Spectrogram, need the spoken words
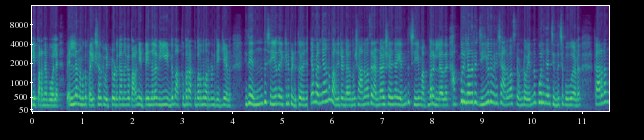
ഈ പറഞ്ഞ പോലെ എല്ലാം നമുക്ക് പ്രേക്ഷകർക്ക് വിട്ടുകൊടുക്കാന്നൊക്കെ പറഞ്ഞിട്ട് ഇന്നലെ വീണ്ടും അക്ബർ അക്ബർ എന്ന് പറഞ്ഞുകൊണ്ടിരിക്കുകയാണ്. ഇത് എന്ത് ചെയ്യുമെന്ന് എനിക്കൊരു പിടുത്തമില്ല ഞാൻ മെഞ്ഞാന്ന് പറഞ്ഞിട്ടുണ്ടായിരുന്നു. ഷാനവാസ് രണ്ടാഴ്ച കഴിഞ്ഞാൽ എന്ത് ചെയ്യും? അക്ബർ ഇല്ലാതെ. അക്ബർ ഇല്ലാതെ ഒരു ജീവിതം ഇനി ഷാനവാസിനുണ്ടോ? എന്ന് പോലും ഞാൻ ചിന്തിച്ച് പോവുകയാണ്. കാരണം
